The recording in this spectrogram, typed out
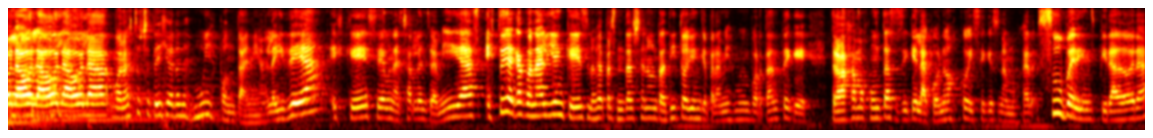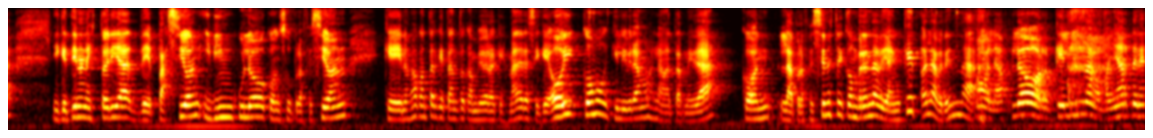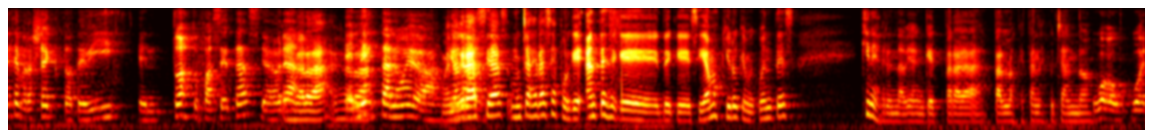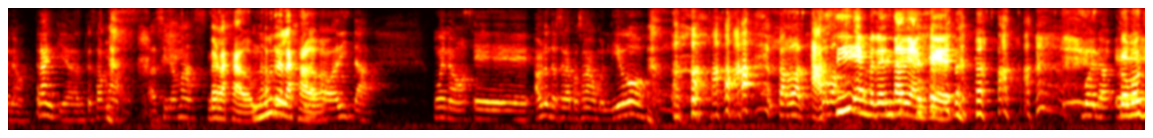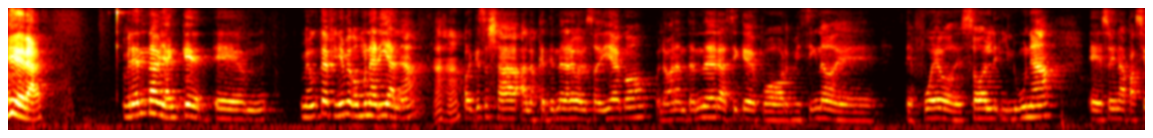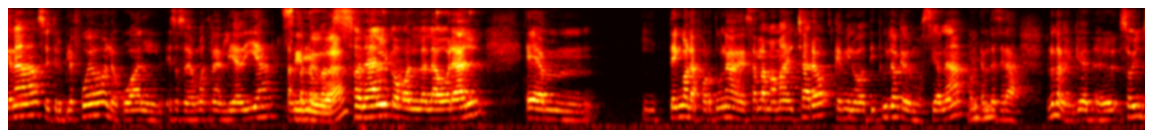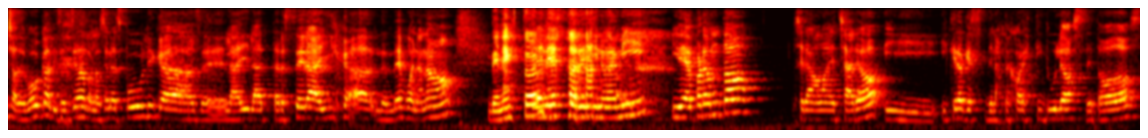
Hola, hola, hola, hola. Bueno, esto yo te dije antes es muy espontáneo. La idea es que sea una charla entre amigas. Estoy acá con alguien que se los voy a presentar ya en un ratito, alguien que para mí es muy importante, que trabajamos juntas, así que la conozco y sé que es una mujer súper inspiradora y que tiene una historia de pasión y vínculo con su profesión que nos va a contar qué tanto cambió ahora que es madre. Así que hoy, ¿cómo equilibramos la maternidad con la profesión. Estoy con Brenda Bianquet. Hola Brenda. Hola Flor, qué lindo acompañarte en este proyecto. Te vi en todas tus facetas y ahora es verdad, en esta nueva. Bueno, gracias, muchas gracias porque antes de que, de que sigamos quiero que me cuentes quién es Brenda Bianquet para, para los que están escuchando. Wow, bueno, tranquila, empezamos así nomás. relajado, muy relajado. Una pavadita. Bueno, eh, ¿hablo en tercera persona como el Diego? Perdón. Así es Brenda Bianquet. bueno, como eh, quieras. Brenda Bianquet. Em, me gusta definirme como una ariana, porque eso ya a los que entienden algo del zodíaco lo van a entender, así que por mi signo de, fuego, de sol y luna, eh, soy una apasionada, soy triple fuego, lo cual eso se demuestra en el día a día, tanto en lo personal como en lo laboral. Em, y tengo la fortuna de ser la mamá de Charo, que es mi nuevo título que me emociona, porque antes era, pero también que eh, soy hincha de boca, licenciada en Relaciones Públicas, eh, la, la tercera hija, ¿entendés? Bueno, no. De Néstor. De Néstor y Noemí. Y de pronto será mamá de Charo y, creo que es de los mejores títulos de todos.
